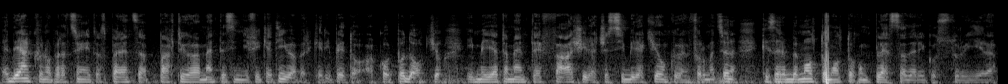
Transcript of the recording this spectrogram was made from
Ed è anche un'operazione di trasparenza particolarmente significativa perché, ripeto, a colpo d'occhio immediatamente è facile, accessibile a chiunque un'informazione che sarebbe molto molto complessa da ricostruire.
